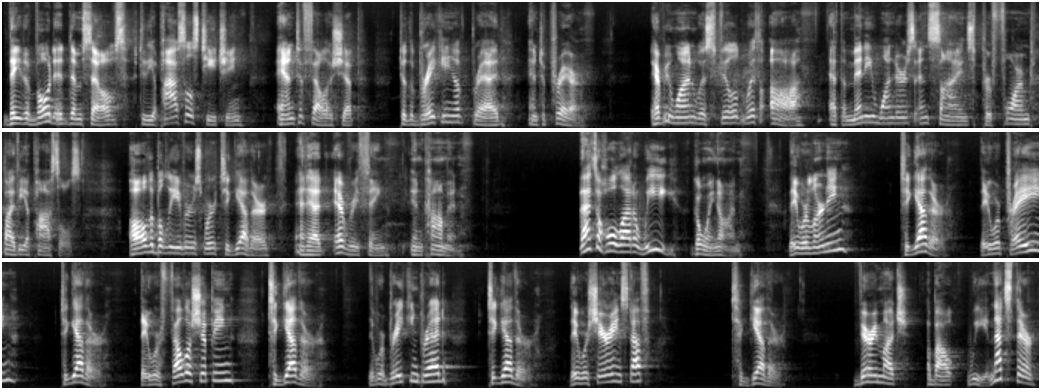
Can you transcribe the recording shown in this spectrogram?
They devoted themselves to the apostles' teaching and to fellowship, to the breaking of bread and to prayer. Everyone was filled with awe at the many wonders and signs performed by the apostles. All the believers were together and had everything in common. That's a whole lot of we going on. They were learning together, they were praying together, they were fellowshipping together, they were breaking bread together, they were sharing stuff together very much about we. And that's their,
